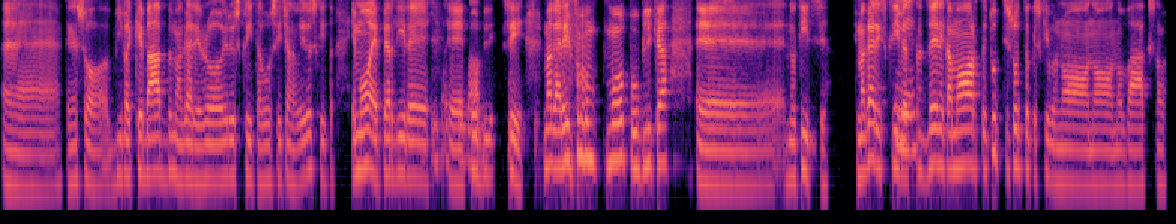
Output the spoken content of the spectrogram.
eh, che ne so, Viva il Kebab, magari ero, ero iscritto, avevo 16 anni, ero iscritto, e mo è per dire, eh, pubblic- sì, magari mo, pubblica eh, notizie. E magari scrive Sì. AstraZeneca morto e tutti sotto che scrivono no, no, no vax, no.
